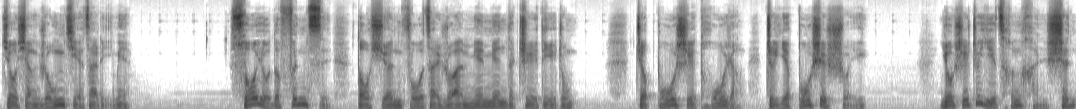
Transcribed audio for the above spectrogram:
就像溶解在里面。所有的分子都悬浮在软绵绵的质地中，这不是土壤，这也不是水，有时这一层很深，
